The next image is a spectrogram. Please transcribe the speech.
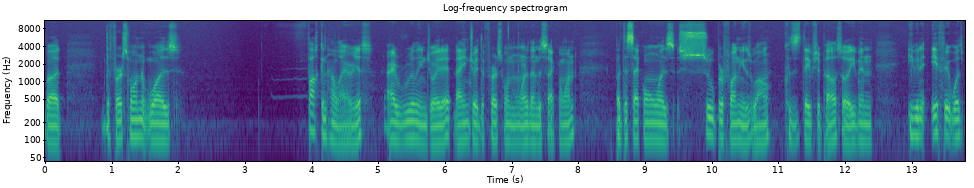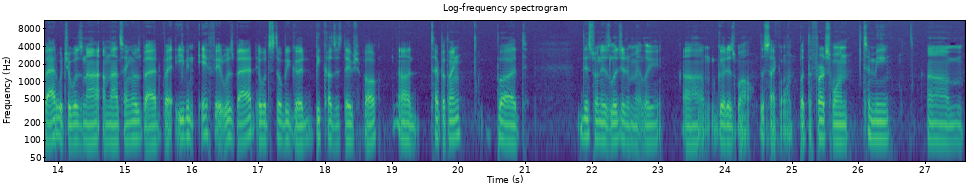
But the first one was fucking hilarious. I really enjoyed it. I enjoyed the first one more than the second one. But the second one was super funny as well because it's Dave Chappelle. So even even if it was bad, which it was not, I'm not saying it was bad, but even if it was bad, it would still be good because it's Dave Chappelle uh, type of thing. But this one is legitimately um, good as well, the second one. But the first one, to me, um,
